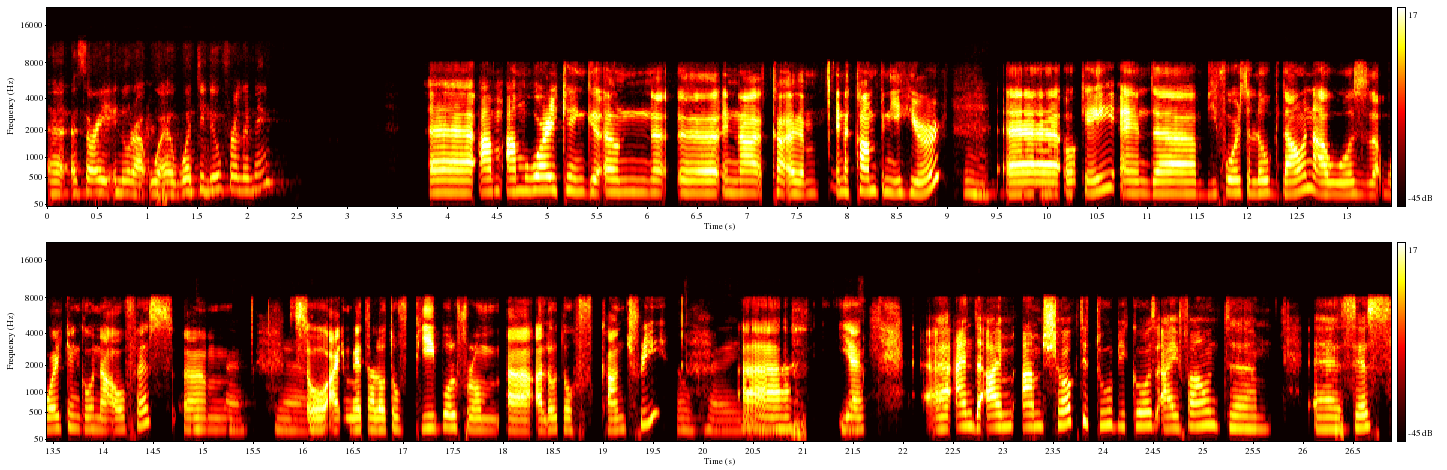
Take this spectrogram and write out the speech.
Uh, sorry, Nora. What do you do for a living? Uh, I'm I'm working on uh, in a um, in a company here. Mm. Uh, okay, and uh, before the lockdown, I was working on an office. Um, okay. yeah. So I met a lot of people from uh, a lot of country. Okay. Uh, yeah, yeah. and I'm I'm shocked too because I found um, this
